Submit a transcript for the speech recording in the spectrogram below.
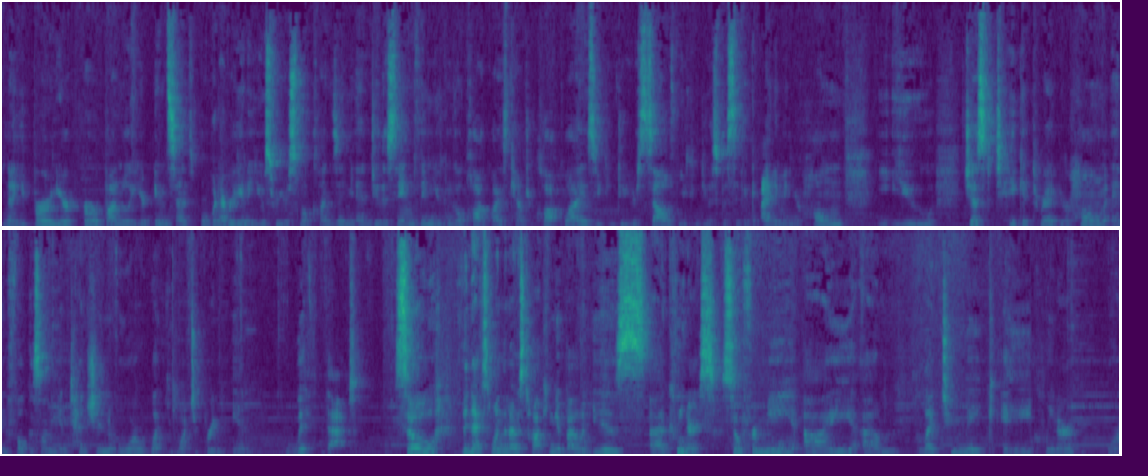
Now you burn your herb bundle, your incense, or whatever you're gonna use for your smoke cleansing and do the same thing. You can go clockwise, counterclockwise, you can do yourself, you can do a specific item in your home. You just take it throughout your home and focus on the intention or what you want to bring in with that. So the next one that I was talking about is uh, cleaners. So for me, I um, like to make a cleaner or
